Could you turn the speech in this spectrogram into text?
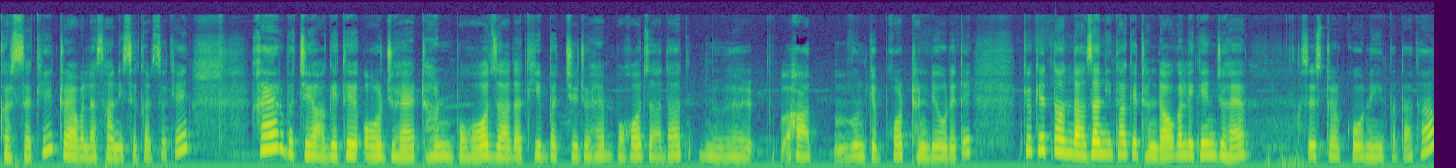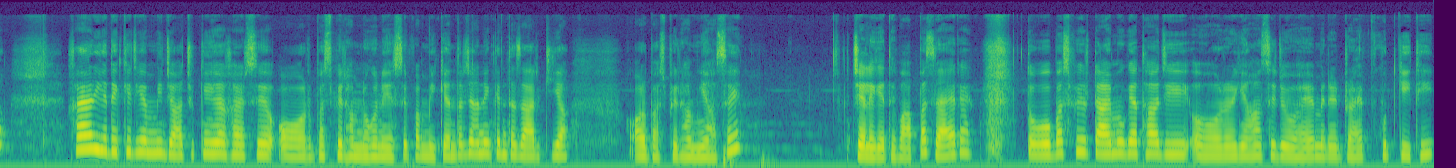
कर सकें ट्रैवल आसानी से कर सकें। खैर, बच्चे आगे थे और जो है ठंड बहुत ज़्यादा थी। बच्चे जो है बहुत ज़्यादा हाथ, उनके बहुत ठंडे हो रहे थे क्योंकि इतना अंदाज़ा नहीं था कि ठंडा होगा, लेकिन जो है सिस्टर को नहीं पता था। खैर, ये देखिए जी, अम्मी जा चुकी हैं खैर से और बस फिर हम लोगों ने सिर्फ़ अम्मी के अंदर जाने का इंतज़ार किया और बस फिर हम यहाँ से चले गए थे वापस, ज़ाहिर है। तो बस फिर टाइम हो गया था जी और यहाँ से जो है मैंने ड्राइव खुद की थी।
